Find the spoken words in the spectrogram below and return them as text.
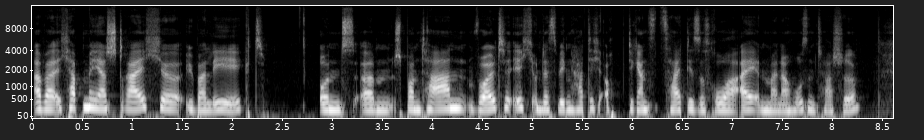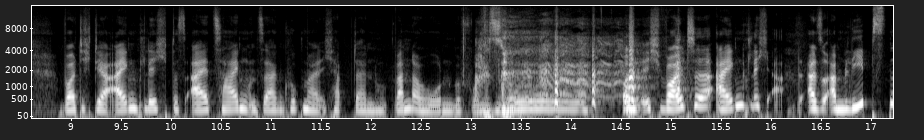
Aber ich habe mir ja Streiche überlegt und ähm, spontan wollte ich, und deswegen hatte ich auch die ganze Zeit dieses rohe Ei in meiner Hosentasche, wollte ich dir eigentlich das Ei zeigen und sagen, guck mal, ich habe deinen Wanderhoden gefunden. Und ich wollte eigentlich, also am liebsten,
